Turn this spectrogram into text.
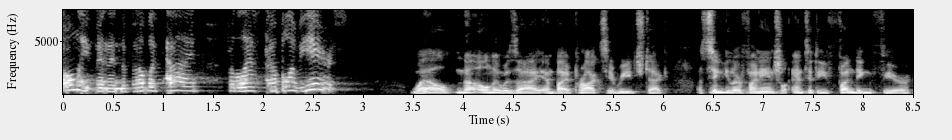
only been in the public eye for the last couple of years. Well, not only was I, and by proxy ReachTech, a singular financial entity funding fear,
